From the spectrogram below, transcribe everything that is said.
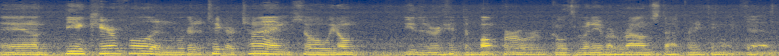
And I'm being careful and we're gonna take our time so we don't either hit the bumper or go through any of our round stock or anything like that.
